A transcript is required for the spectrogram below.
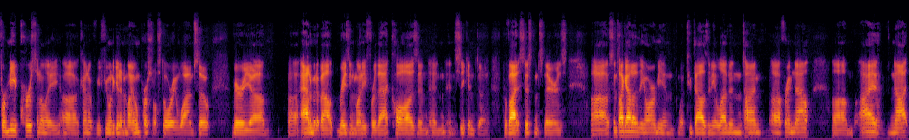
for me personally, uh, kind of if you want to get into my own personal story and why I'm so very uh, uh, adamant about raising money for that cause and, and, and seeking to provide assistance there is uh, since I got out of the army in what 2011 time uh, frame now, um, I have not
